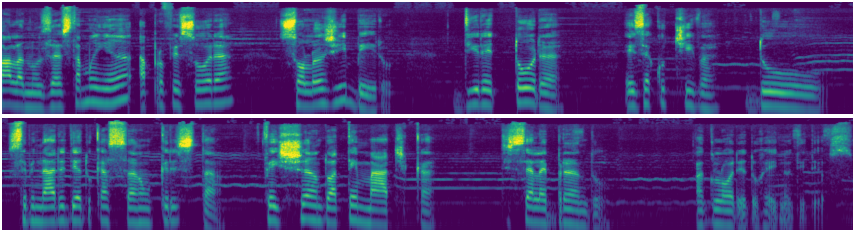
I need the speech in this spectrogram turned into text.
Fala-nos esta manhã a professora Solange Ribeiro, diretora executiva do Seminário de Educação Cristã, fechando a temática de celebrando a glória do Reino de Deus.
